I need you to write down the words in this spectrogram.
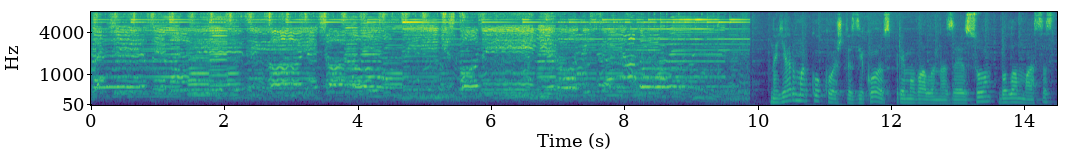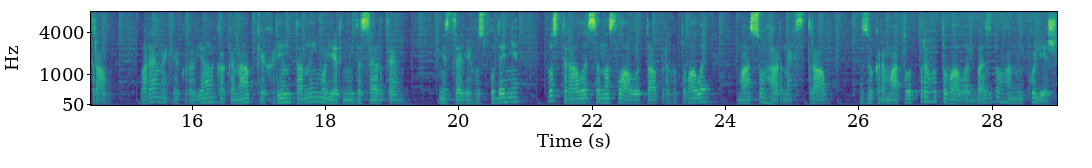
вечір зимовий, зігоє чором, нині ж понині родиться На ярмарку, кошти з якого спрямували на ЗСУ, була маса страв: вареники, кров'янка, канапки, хрін та неймовірні десерти. Місцеві господині постаралися на славу та приготували масу гарних страв. Зокрема, тут приготували бездоганний куліш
